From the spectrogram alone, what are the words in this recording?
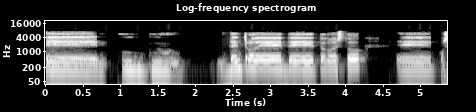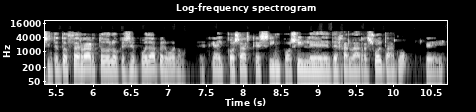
Eh, dentro de, de, todo esto, eh, pues intento cerrar todo lo que se pueda, pero bueno, es que hay cosas que es imposible dejarlas resueltas, ¿no? Porque,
